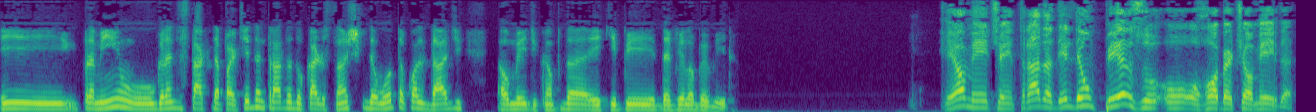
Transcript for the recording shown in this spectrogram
E para mim o, o, grande destaque da partida é a entrada do Carlos Sanches, que deu outra qualidade ao meio de campo da equipe da Vila Belmiro. Realmente, a entrada dele deu um peso, o, o Robert Almeida.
